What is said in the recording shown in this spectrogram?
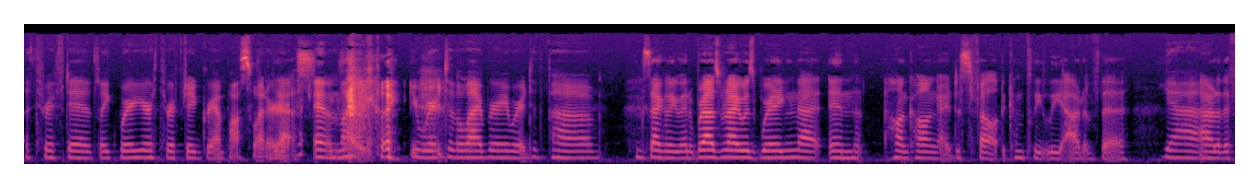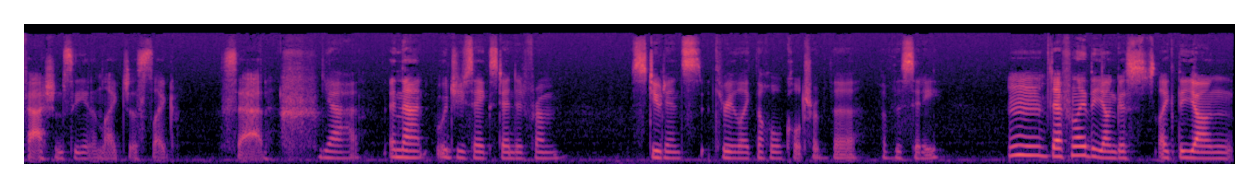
a thrifted, like wear your thrifted grandpa sweater. Yes, and exactly. like you wear it to the library, wear it to the pub. Exactly. Whereas when I was wearing that in Hong Kong, I just felt completely out of the yeah out of the fashion scene and like just like sad yeah and that would you say extended from students through like the whole culture of the of the city mm, definitely the youngest like the young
